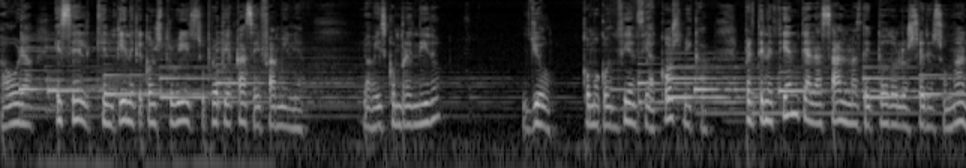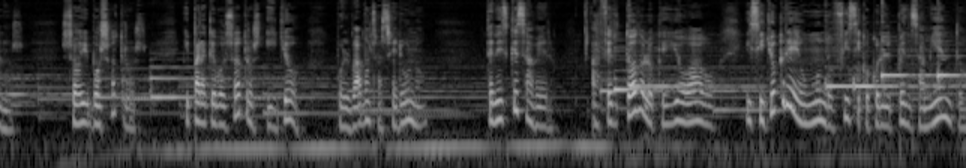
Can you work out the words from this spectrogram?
ahora es él quien tiene que construir su propia casa y familia ¿Lo habéis comprendido? Yo, como conciencia cósmica, perteneciente a las almas de todos los seres humanos, soy vosotros. Y para que vosotros y yo volvamos a ser uno, tenéis que saber hacer todo lo que yo hago. Y si yo creé un mundo físico con el pensamiento,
